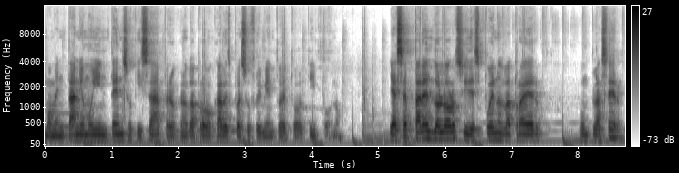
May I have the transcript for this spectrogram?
momentáneo, muy intenso quizá, pero que nos va a provocar después sufrimiento de todo tipo, ¿no? Y aceptar el dolor si después nos va a traer un placer,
